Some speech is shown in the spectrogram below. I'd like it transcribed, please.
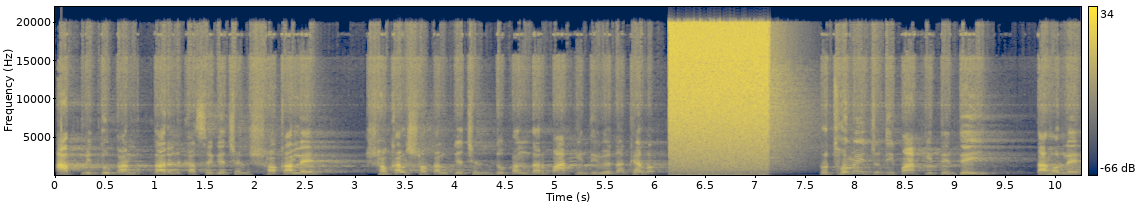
আপনি দোকানদারের কাছে গেছেন সকালে, সকাল সকাল গেছেন, দোকানদার বাকি দিবে না কেন? প্রথমে যদি বাকিতে দেই, তাহলে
